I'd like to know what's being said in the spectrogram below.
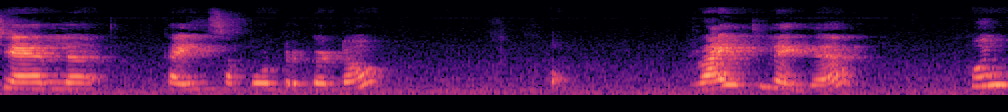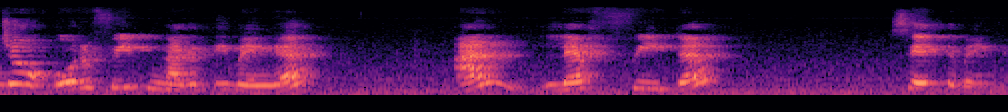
சேரில் கை சப்போர்ட் இருக்கட்டும். ரைட் லெக்கை கொஞ்சம் ஒரு ஃபீட் நகர்த்தி வைங்க. அண்ட் லெஃப்ட் ஃபீட்டை சேர்த்து வைங்க.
